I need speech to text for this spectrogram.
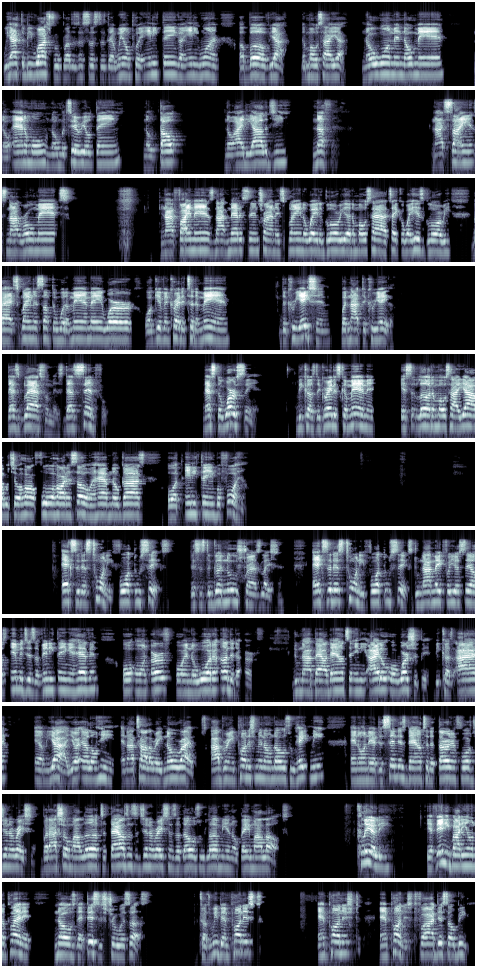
We have to be watchful, brothers and sisters, that we don't put anything or anyone above Yah, the Most High Yah. No woman, no man, no animal, no material thing, no thought, no ideology, nothing. Not science, not romance, not finance, not medicine, trying to explain away the glory of the Most High, take away His glory by explaining something with a man made word or giving credit to the man, the creation, but not the creator. That's blasphemous. That's sinful. That's the worst sin. Because the greatest commandment is to love the Most High Yah with your heart, full heart, and soul, and have no gods or anything before him. Exodus 20, 4 through 6. This is the Good News translation. Exodus 20, 4 through 6. Do not make for yourselves images of anything in heaven or on earth or in the water under the earth. Do not bow down to any idol or worship it, because I am Yah, your Elohim, and I tolerate no rivals. I bring punishment on those who hate me and on their descendants down to the third and fourth generation. But I show my love to thousands of generations of those who love me and obey my laws. Clearly, if anybody on the planet knows that this is true, it's us. Because we've been punished and punished and punished for our disobedience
